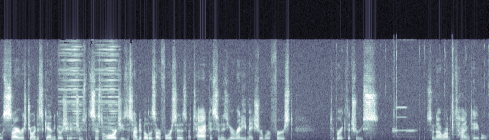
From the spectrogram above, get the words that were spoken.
Osiris, joined us again, negotiated a truce with the System Lords. Use this time to build us our forces. Attack as soon as you're ready. Make sure we're first to break the truce. So now we're on the timetable.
